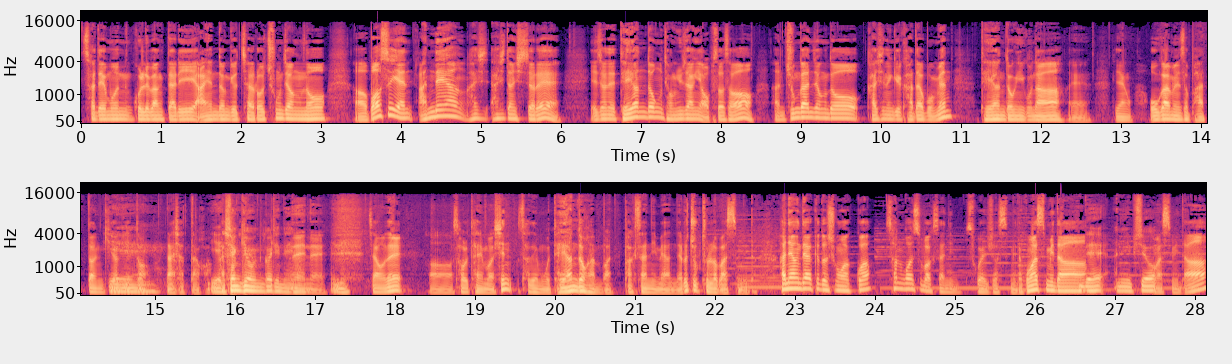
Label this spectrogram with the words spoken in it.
서대문 골레방 다리 아현동 교차로 충정로 어, 버스 엔- 안내양 하시, 하시던 시절에 예전에 대현동 정류장이 없어서 한 중간 정도 가시는 길 가다 보면 대현동이구나. 예. 그냥 오가면서 봤던 기억이 예. 또 나셨다고. 예, 정겨운 거리네요. 네네. 네. 자, 오늘 어, 서울 타임머신 서대문구 대현동 한번 박사님의 안내로 쭉 둘러봤습니다. 한양대학교 도시공학과 선권수 박사님 수고해 주셨습니다. 고맙습니다. 네, 안녕히 계십시오. 고맙습니다.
